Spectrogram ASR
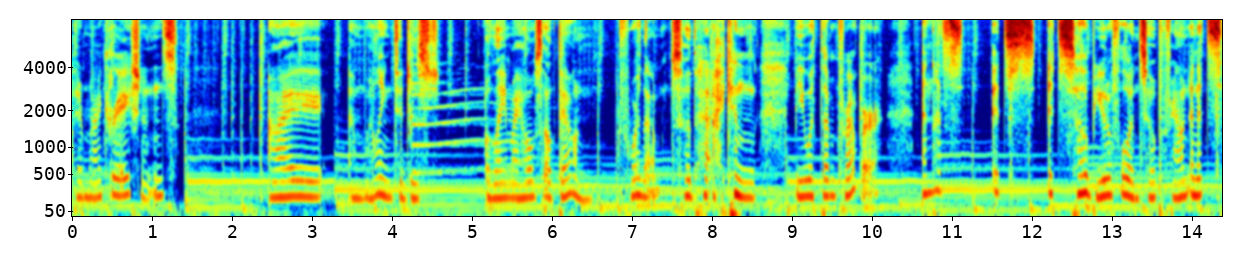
They're my creations. I am willing to just lay my whole self down for them so that I can be with them forever. And that's it's it's so beautiful and so profound and it's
